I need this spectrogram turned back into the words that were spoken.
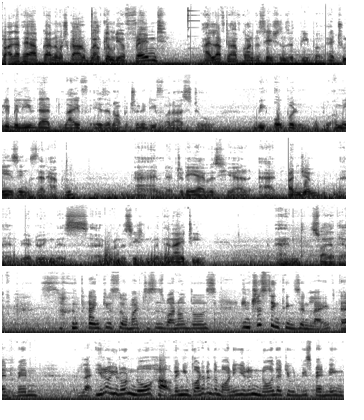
Swagat hai aapka. Namaskar. Welcome, dear friend. I love to have conversations with people. I truly believe that life is an opportunity for us to be open to amazings that happen. And uh, today I was here at Panjim and we are doing this uh, conversation with NIIT. And Swagat aapka. Thank you so much. This is one of those interesting things in life that when like you know you don't know how when you got up in the morning you didn't know that you would be spending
